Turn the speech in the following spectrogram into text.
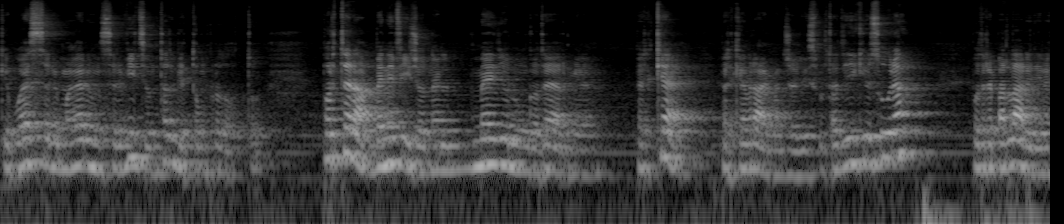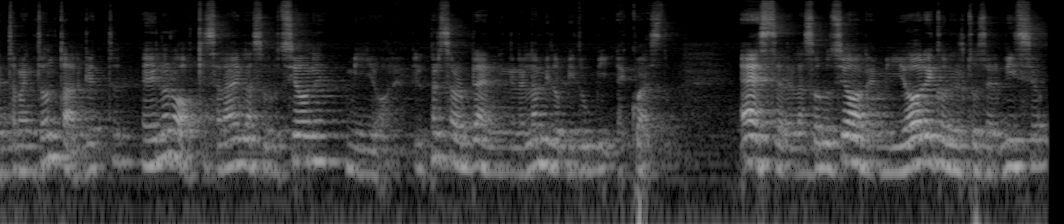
che può essere magari un servizio, un target o un prodotto, porterà beneficio nel medio e lungo termine. Perché? Perché avrai maggiori risultati di chiusura, potrai parlare direttamente a un target e ai loro occhi sarai la soluzione migliore. Il personal branding nell'ambito B2B è questo essere la soluzione migliore con il tuo servizio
